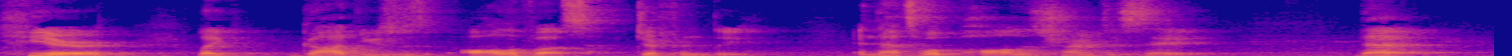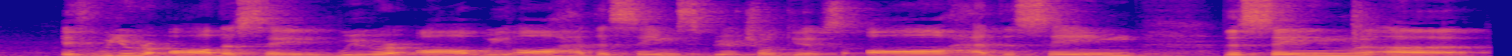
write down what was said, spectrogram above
here like God uses all of us differently. And that's what Paul is trying to say. That if we were all the same, we were all we all had the same spiritual gifts, all had the same the same uh,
